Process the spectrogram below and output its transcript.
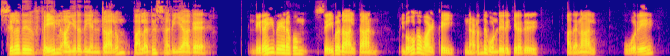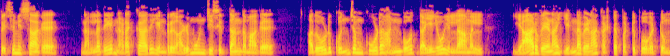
சிலது ஃபெயில் ஆகிறது என்றாலும் பலது சரியாக நிறைவேறவும் செய்வதால்தான் லோக வாழ்க்கை நடந்து கொண்டு இருக்கிறது. அதனால் ஒரே பெசிமிஸாக நல்லதே நடக்காது என்று அழுமூஞ்சி சித்தாந்தமாக அதோடு கொஞ்சம் கூட அன்போ தயையோ இல்லாமல் யார் வேணா என்ன வேணா கஷ்டப்பட்டு போகட்டும்.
